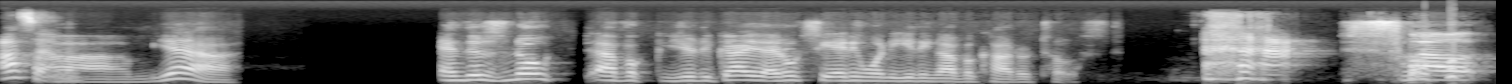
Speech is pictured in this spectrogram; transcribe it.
Awesome. Um, yeah. And there's no avocado. You're the guy. I don't see anyone eating avocado toast. So, well,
